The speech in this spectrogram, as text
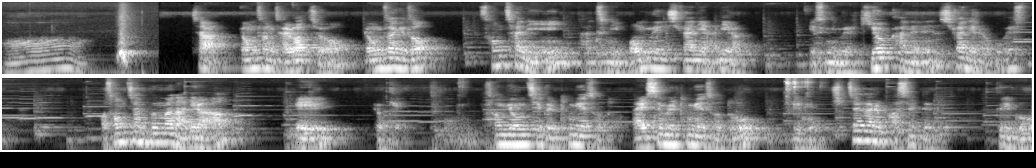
어. 자, 영상 잘 봤죠? 영상에서 성찬이 단순히 먹는 시간이 아니라 예수님을 기억하는 시간이라고 했습니다. 어, 성찬뿐만 아니라 매일 이렇게 성경책을 통해서도, 말씀을 통해서도, 그리고 십자가를 봤을 때도, 그리고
